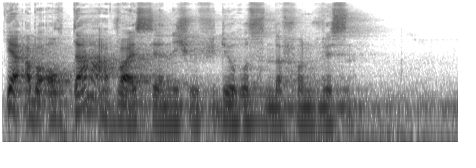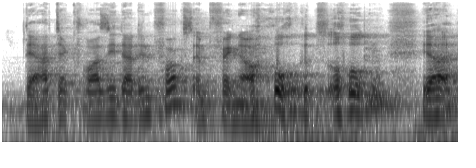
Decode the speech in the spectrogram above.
Ja, aber auch da weiß der nicht, wie viel die Russen davon wissen. Der hat ja quasi da den Volksempfänger hochgezogen, ja,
